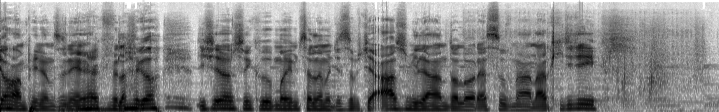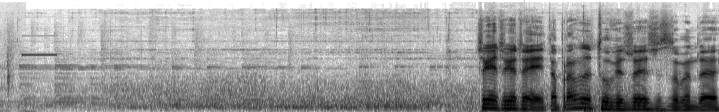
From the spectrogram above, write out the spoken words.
kocham pieniądze, nie wiem jak wy, dlatego w dzisiejszym odcinku moim celem będzie zdobycie aż milion doloresów na anarchii. Dzieci. Czekaj, czekaj, czekaj, naprawdę tu uwierzyłeś, że zdobędę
